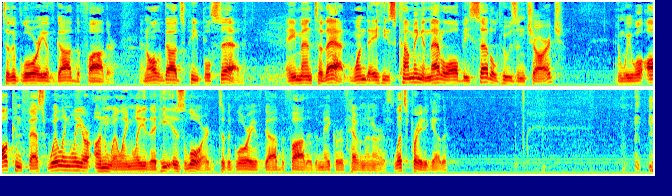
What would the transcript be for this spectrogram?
to the glory of God the Father. And all of God's people said, Amen to that. One day he's coming, and that'll all be settled who's in charge. And we will all confess, willingly or unwillingly, that he is Lord to the glory of God the Father, the maker of heaven and earth. Let's pray together.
